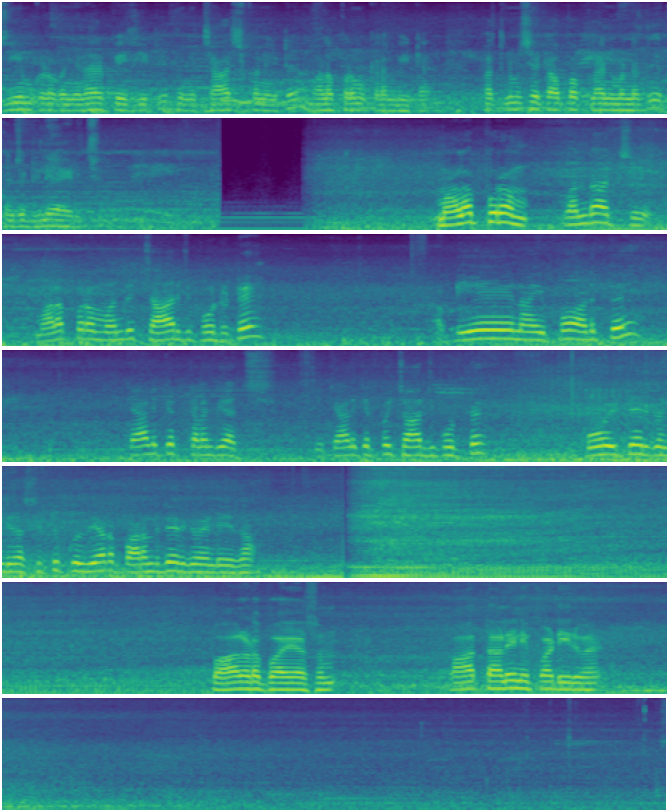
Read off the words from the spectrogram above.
ஜிஎம் கூட கொஞ்ச நேரம் பேசிவிட்டு இப்போ இங்கே சார்ஜ் பண்ணிவிட்டு மலப்புரம் கிளம்பிட்டேன். பத்து நிமிஷம் டாப்அப் பிளான் பண்ணது கொஞ்சம் டிலே ஆகிடுச்சு மலப்புரம் வந்தாச்சு. மலப்புரம் வந்து சார்ஜ் போட்டுட்டு அப்படியே நான் இப்போது அடுத்து கேலிக்கட் கிளம்பியாச்சு. கேலிக்கட் போய் சார்ஜ் போட்டு போயிட்டே இருக்க வேண்டியதான் சிட்டுக்குருவியோட பறந்துட்டே இருக்க வேண்டியதுதான். பாலட பாயாசம். பார்த்தாலே நிப்பாட்டிடுவேன்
